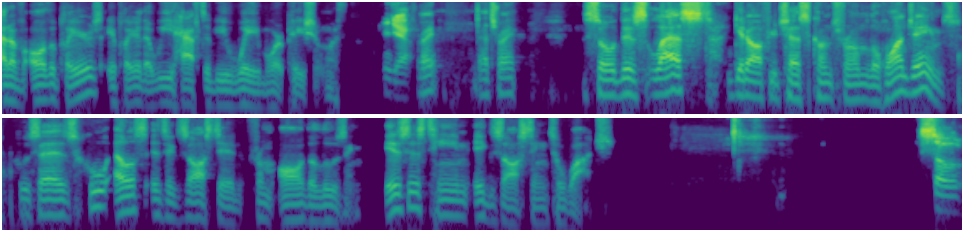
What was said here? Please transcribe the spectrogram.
out of all the players a player that we have to be way more patient with. Yeah, right. That's right. So this last get off your chest comes from LeJuan James, who says, "Who else is exhausted from all the losing?" is this team exhausting to watch? So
